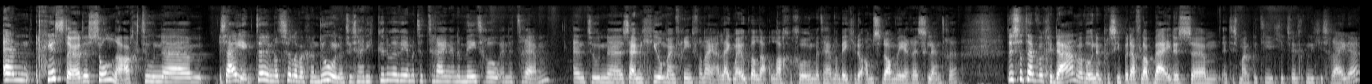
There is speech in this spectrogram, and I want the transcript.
En gisteren, dus zondag, toen um, zei ik, Teun, wat zullen we gaan doen? En toen zei hij, kunnen we weer met de trein en de metro en de tram? En toen uh, zei Michiel, mijn vriend, van nou ja, lijkt mij ook wel lachen gewoon met hem. Een beetje door Amsterdam weer uh, slenteren. Dus dat hebben we gedaan. We wonen in principe daar vlakbij. Dus um, het is maar een kwartiertje, twintig minuutjes rijden.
